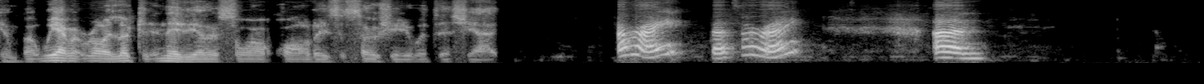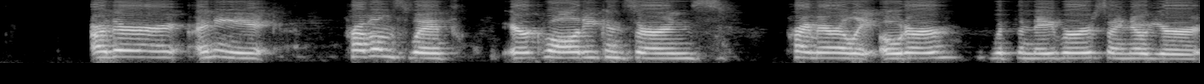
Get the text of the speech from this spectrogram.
you know, but we haven't really looked at any of the other soil qualities associated with this yet. All right, that's all right. Um, are there any problems with air quality concerns, primarily odor with the neighbors? I know you're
